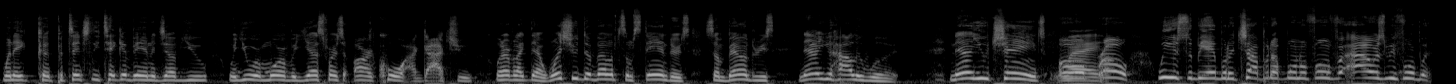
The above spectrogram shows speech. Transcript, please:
when they could potentially take advantage of you when you were more of a yes person. All right, cool, I got you, whatever like that. Once you develop some standards, some boundaries, now you Hollywood. Now you change. Oh, Right. bro, we used to be able to chop it up on the phone for hours before, but.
